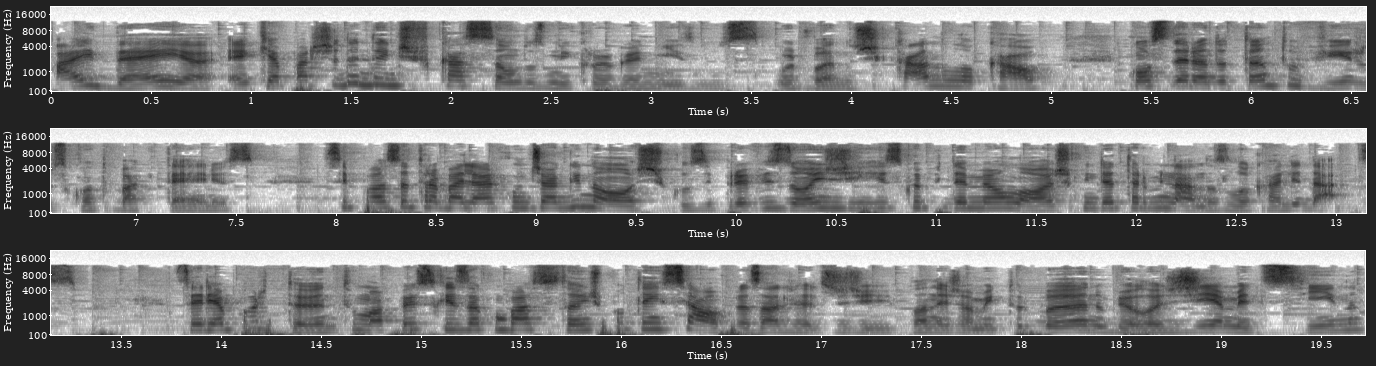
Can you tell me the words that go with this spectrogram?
A ideia é que, a partir da identificação dos micro-organismos urbanos de cada local, considerando tanto vírus quanto bactérias, se possa trabalhar com diagnósticos e previsões de risco epidemiológico em determinadas localidades. Seria, portanto, uma pesquisa com bastante potencial para as áreas de planejamento urbano, biologia, medicina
